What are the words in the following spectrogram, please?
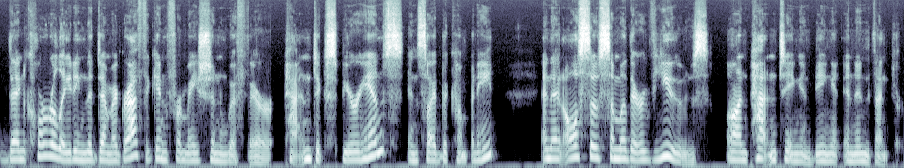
then correlating the demographic information with their patent experience inside the company and then also some of their views on patenting and being an inventor.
